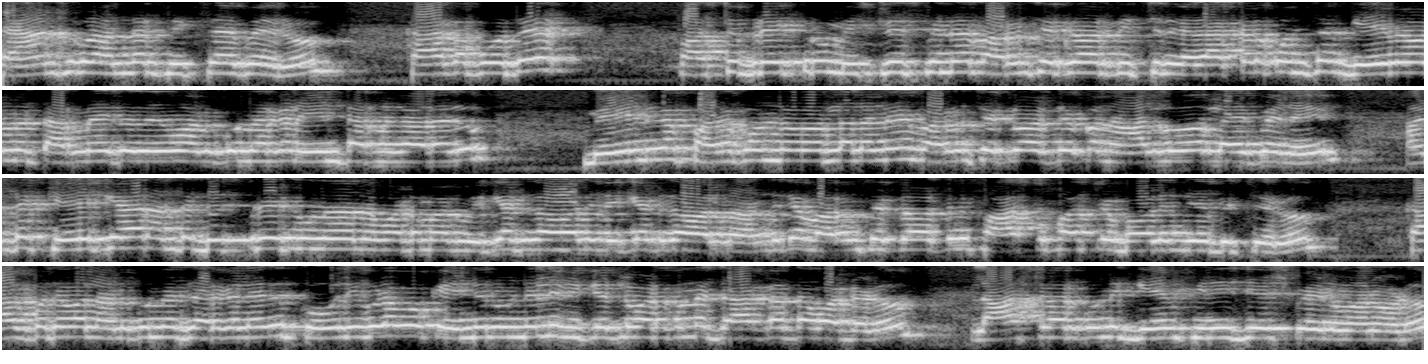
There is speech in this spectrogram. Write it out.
ఫ్యాన్స్ కూడా అందరు ఫిక్స్ అయిపోయారు. కాకపోతే first breakthrough mystery spinner Arun Chakravarthy ఇచ్చింది కదా. అక్కడ కొంచెం గేమ్ ఏమన్నా టర్న్ అవుతుందేమో అనుకున్నారు కానీ ఏం టర్న్ కాలేదు. మెయిన్గా పదకొండు ఓవర్లలోనే వరుణ్ చక్రవర్తి యొక్క నాలుగు ఓవర్లు అయిపోయినాయి. అంటే కేకేఆర్ అంత డిస్పరేట్ ఉన్నది అన్నమాట మాకు వికెట్ కావాలి వికెట్ కావాలి అందుకే వరుణ్ చక్రవర్తిని ఫాస్ట్ ఫాస్ట్గా బౌలింగ్ చేయించారు కాకపోతే వాళ్ళు అనుకున్నది జరగలేదు. కోహ్లీ కూడా ఒక ఎండు నుండి వికెట్లు పడకుండా జాగ్రత్త పడ్డాడు. లాస్ట్ వరకు ఉండి గేమ్ ఫినిష్ చేసిపోయాడు మనోడు.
